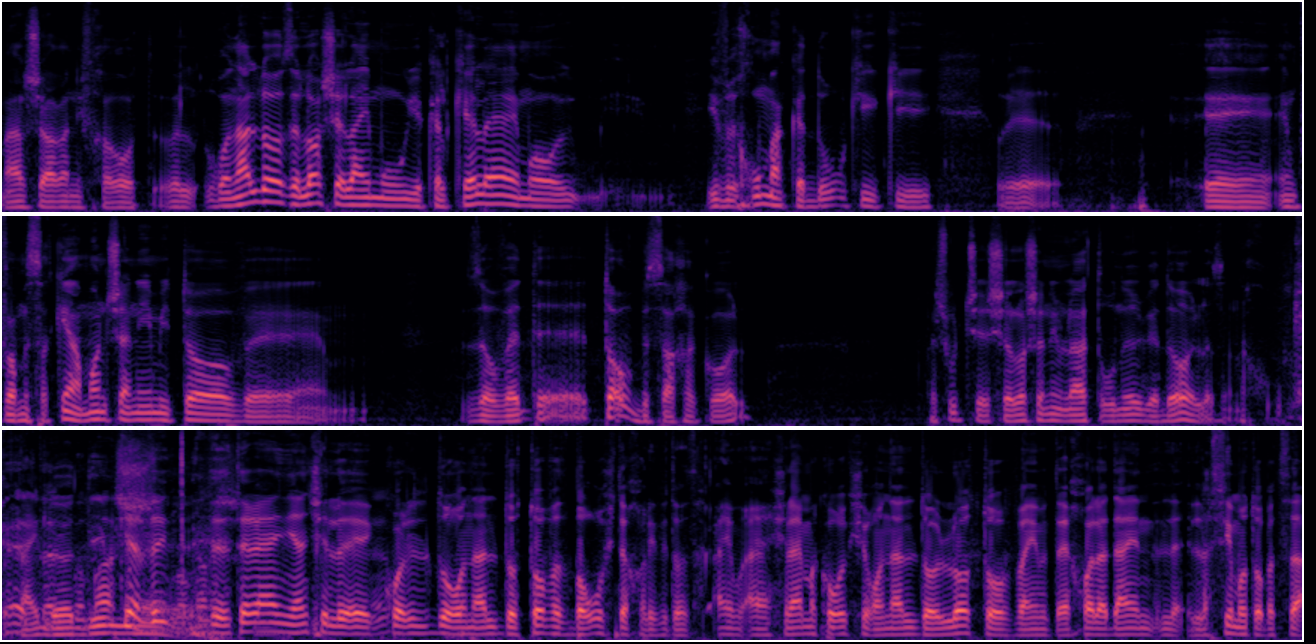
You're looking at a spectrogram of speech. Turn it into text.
מעל שאר הנבחרות. אבל רונלדו זה לא השאלה אם הוא יקלקל להם או יברחו מהכדור, כי, כי אה, הם כבר משחקים המון שנים איתו, וזה עובד אה, טוב בסך הכל. פשוט ששלוש שנים לא היה טורניר גדול, אז אנחנו כן, עדיין לא יודעים. כן, זה- ממש. זה יותר העניין של אה, כל רונלדו טוב, אז ברור שאתה יכול לבדוק. האם- השאלה היא מה קורה כשרונלדו לא טוב, והאם אתה יכול עדיין לשים אותו בצד,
